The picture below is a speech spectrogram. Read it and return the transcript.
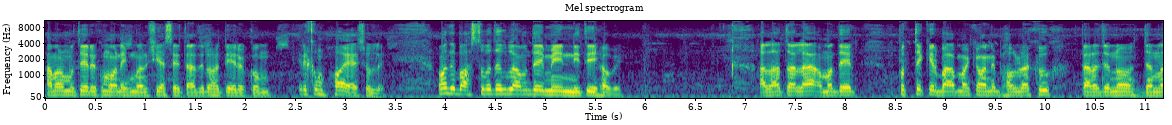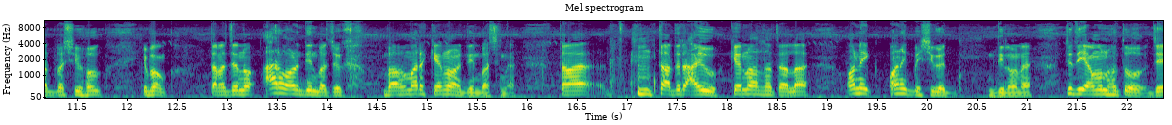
আমার মতো এরকম অনেক মানুষই আছে, তাদের হয়তো এরকম এরকম হয় আসলে। আমাদের বাস্তবতাগুলো আমাদের মেনে নিতেই হবে। আল্লাহ তাআলা আমাদের প্রত্যেকের বাবা মাকে অনেক ভালো রাখুক, তারা যেন জান্নাতবাসী হোক এবং তারা যেন আরও অনেক দিন বাঁচুক। বাবা মারা কেন অনেক দিন বাঁচে না? তারা তাদের আয়ু কেন আল্লাহ তাআলা অনেক অনেক বেশি করে দিল না? যদি এমন হতো যে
